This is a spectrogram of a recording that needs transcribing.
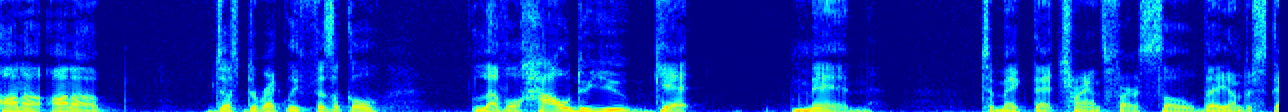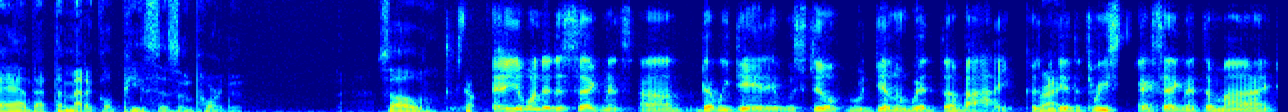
on a on a just directly physical level. How do you get men to make that transfer so they understand that the medical piece is important? So, so one of the segments um, that we did, it was still dealing with the body because right. we did the three segment, the mind,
